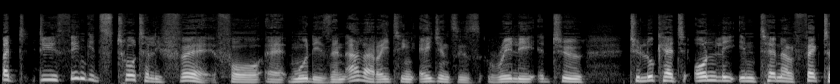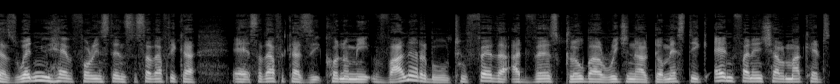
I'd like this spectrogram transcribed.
But do you think it's totally fair for uh, Moody's and other rating agencies really to to look at only internal factors when you have, for instance, South Africa, uh, South Africa's economy vulnerable to further adverse global, regional, domestic, and financial market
